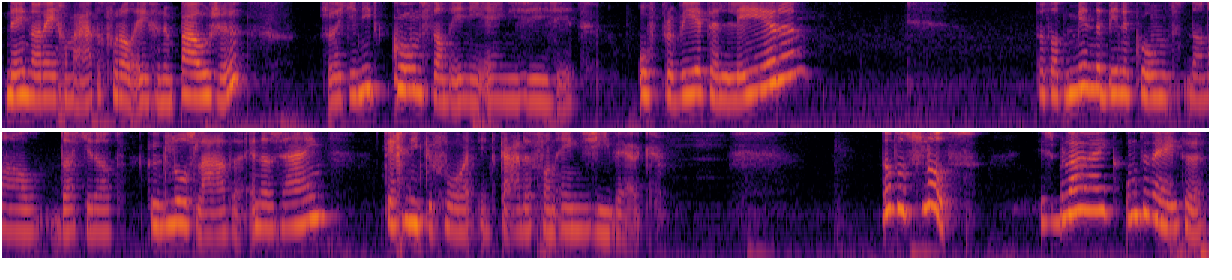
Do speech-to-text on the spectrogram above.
Neem dan regelmatig vooral even een pauze, zodat je niet constant in die energie zit. Of probeer te leren dat dat minder binnenkomt dan al dat je dat kunt loslaten. En er zijn technieken voor in het kader van energiewerk. Dan tot slot is belangrijk om te weten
